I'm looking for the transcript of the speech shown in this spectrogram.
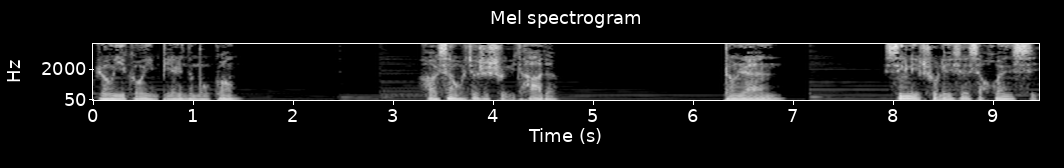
容易勾引别人的目光。好像我就是属于他的，当然，心里除了一些小欢喜，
